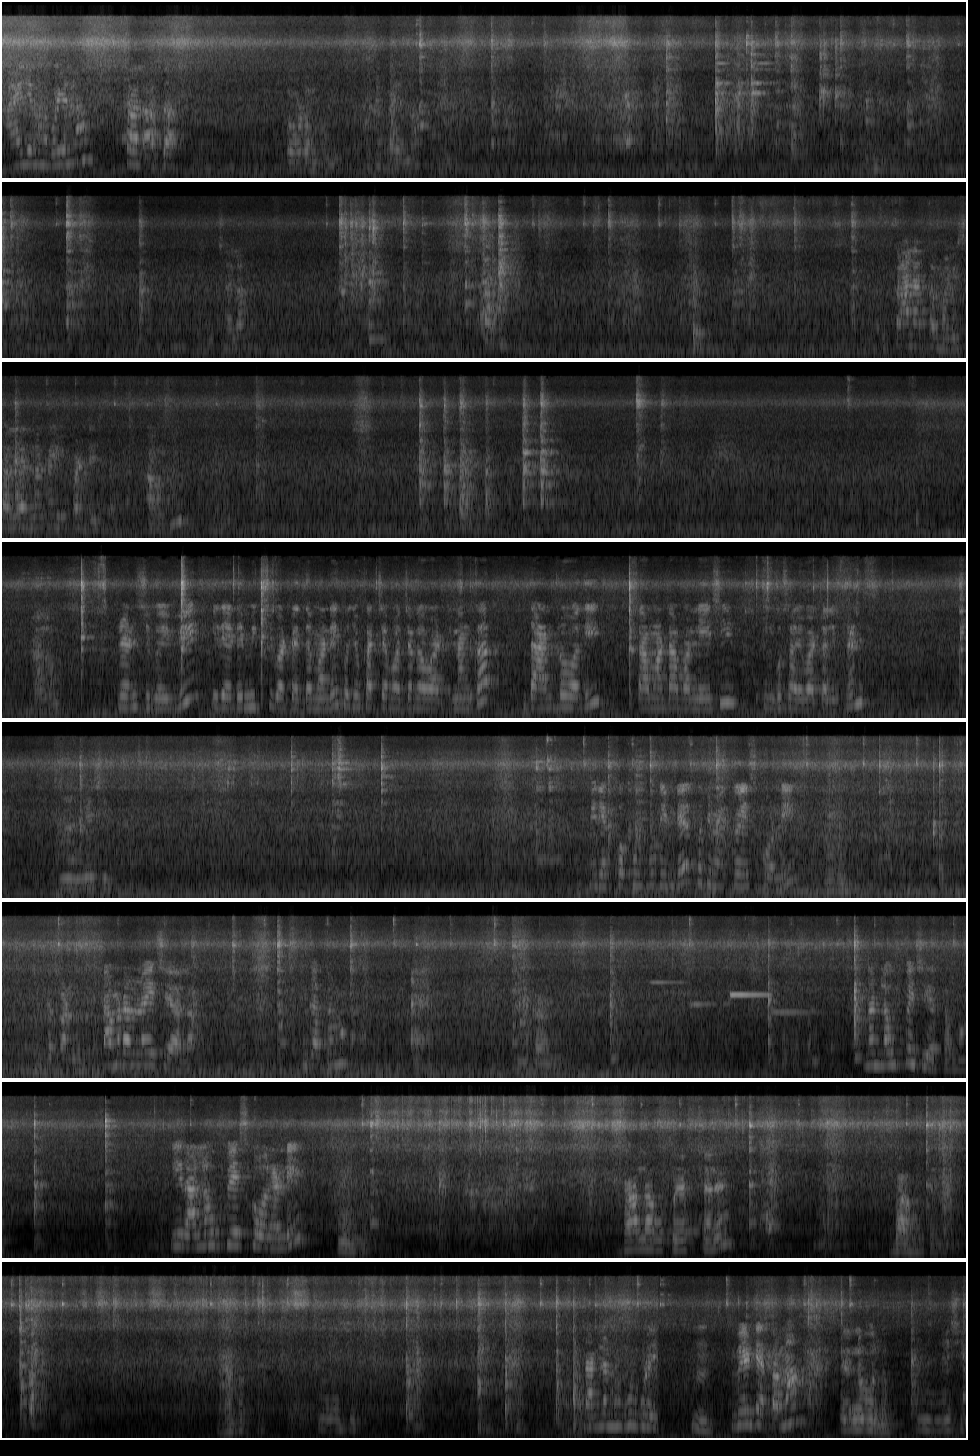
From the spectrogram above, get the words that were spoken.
ఆయన ఏమన్నా పోయన్నా? చాలా అద్దా. తోవడం పోయి. పోయన్నా చాలా కానత్తమ్మ ఇవి చల్లారినాక ఇవి పట్టేస్తాం అవును ఉమ్. హలో ఫ్రెండ్స్ ఇగో ఇవి. ఇదైతే మిక్సీ పట్టేద్దామండి. కొంచెం కచ్చా పచ్చగా పట్టినాక దాంట్లో అది టమాటా అవన్నీ వేసి ఇంకోసారి పట్టాలి ఫ్రెండ్స్. వేసి. మీరు ఎక్కువ పువ్వు తింటే కొంచెం ఎక్కువ వేసుకోండి. చింతపండు. టమాటాలను వేసేయాల. ఇంకా అత్తమ్మ? ఇంకా దాంట్లో ఉప్పు వేసేయత్తమ్మ ఈ రాళ్ళ ఉప్పు వేసుకోవాలండి. చాలా ఉప్పు వేస్తేనే బాగుంటుంది. దాంట్లో నువ్వులు కూడా ఇవేంటి అత్తమ్మ? నువ్వులు. వేసి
